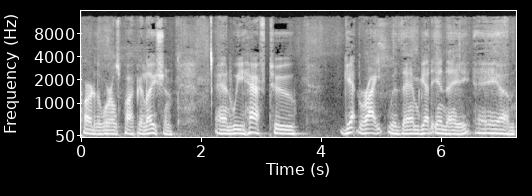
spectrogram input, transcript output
part of the world's population. And we have to get right with them, get in a, a, um,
